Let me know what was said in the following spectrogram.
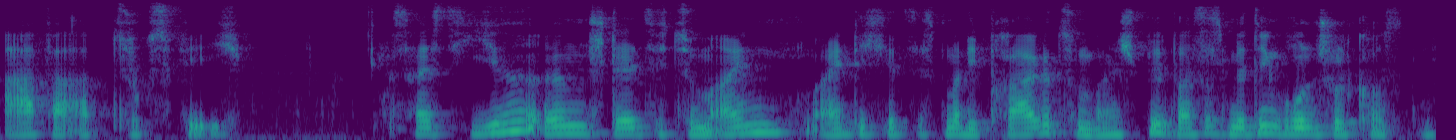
AFA abzugsfähig. Das heißt, hier ähm, stellt sich zum einen eigentlich jetzt erstmal die Frage zum Beispiel, was ist mit den Grundschuldkosten?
